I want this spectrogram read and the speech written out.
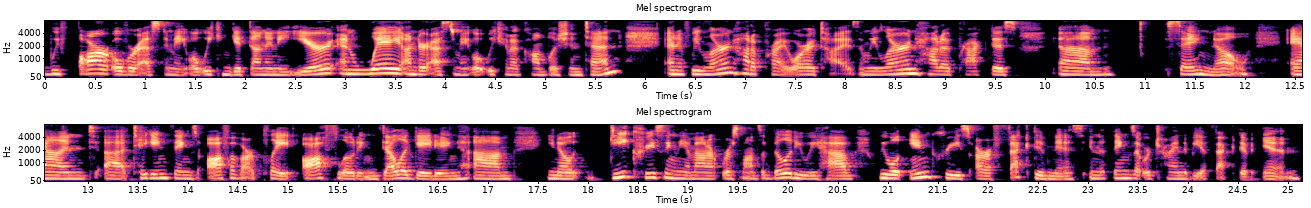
we far overestimate what we can get done in a year and way underestimate what we can accomplish in 10. And if we learn how to prioritize and we learn how to practice um, saying no and uh, taking things off of our plate, offloading, delegating, um, you know, decreasing the amount of responsibility we have, we will increase our effectiveness in the things that we're trying to be effective in.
